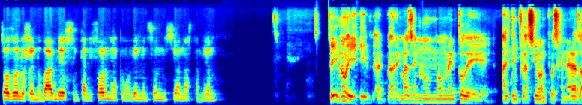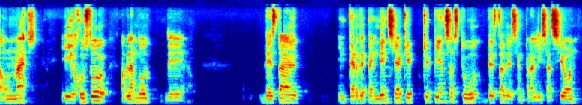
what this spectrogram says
todos los renovables, en California, como bien mencionas también. Sí, no, y además en un momento de alta inflación, pues generas aún más. Y justo hablando de, de esta interdependencia, ¿qué, ¿qué, piensas tú de esta descentralización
